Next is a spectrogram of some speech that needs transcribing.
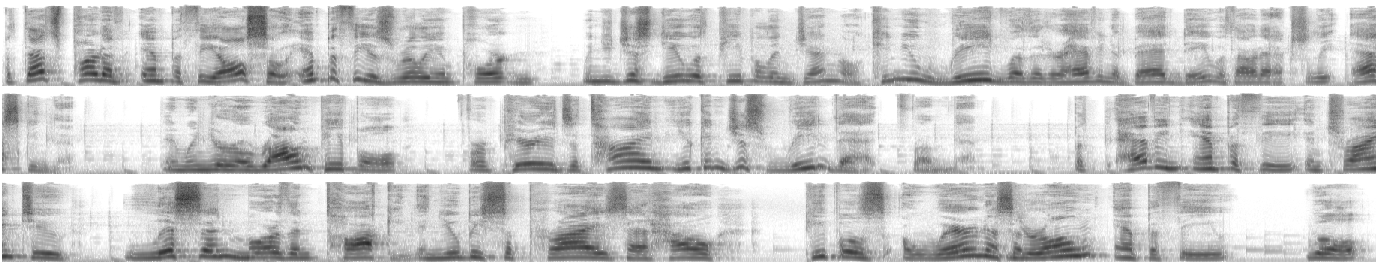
But that's part of empathy also. Empathy is really important when you just deal with people in general. Can you read whether they're having a bad day without actually asking them? And when you're around people for periods of time, you can just read that from them. But having empathy and trying to listen more than talking, and you'll be surprised at how people's awareness of your own empathy will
